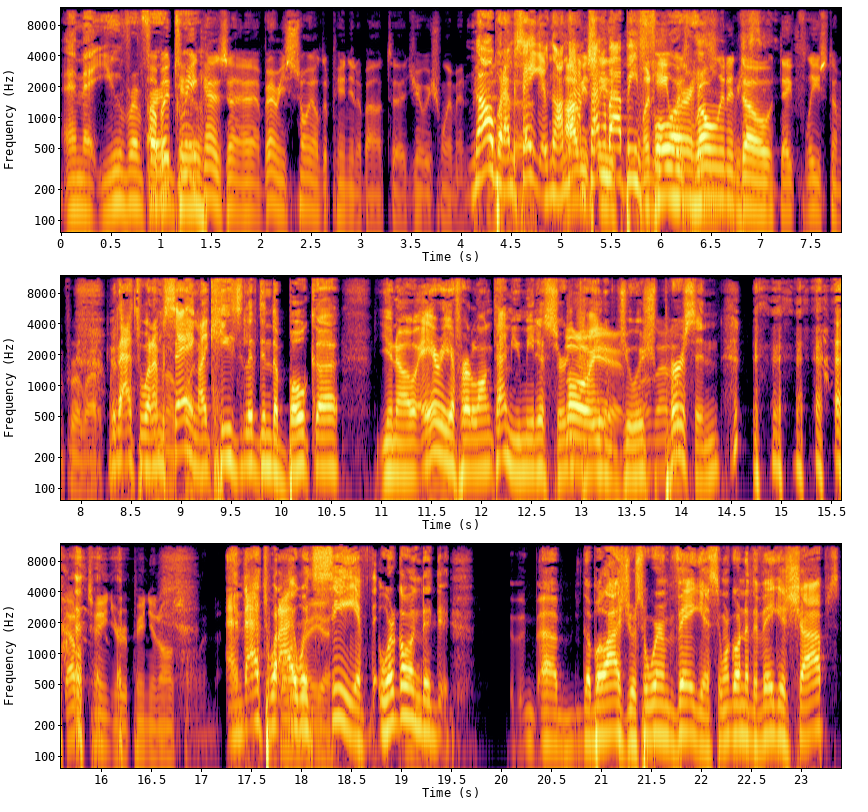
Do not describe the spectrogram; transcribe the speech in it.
and that you've Oh, referred but to. Greek has a very soiled opinion about uh, Jewish women. No, but I'm uh, saying- no, I'm not- I'm talking about when he before was rolling in dough, they fleeced him for a lot of. but that's what I'm saying. question. Like he's lived in the Boca, you know, area for a long time. You meet a certain Oh, kind yeah. of Jewish Well, that'll- person, that'll taint your opinion also. And, and that's what I would yeah, see if we're going to uh, the Bellagio. So we're in Vegas and we're going to the Vegas shops.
